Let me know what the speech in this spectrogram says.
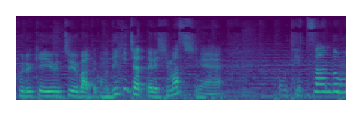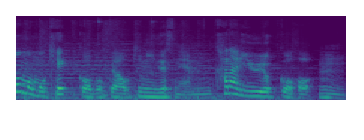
プル系 YouTuber とかもできちゃったりしますしね。鉄桃も結構僕はお気に入りですね。かなり有力候補。うん。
